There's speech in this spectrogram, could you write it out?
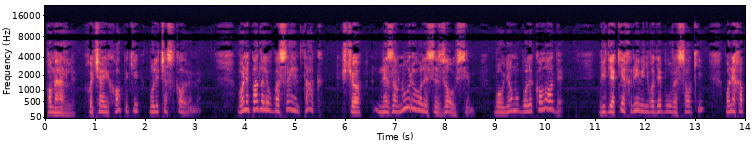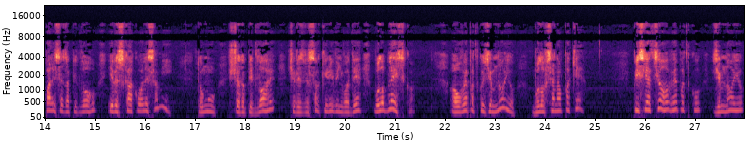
померли, хоча їх опіки були частковими. Вони падали в басейн так, що не занурювалися зовсім, бо в ньому були колоди, від яких рівень води був високий, вони хапалися за підлогу і вискакували самі, тому що до підлоги через високий рівень води було близько, а у випадку зі мною було все навпаки. Після цього випадку зі мною,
